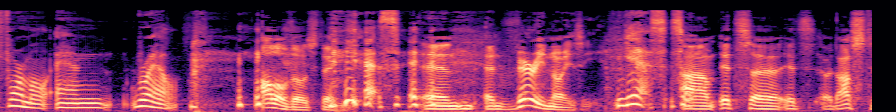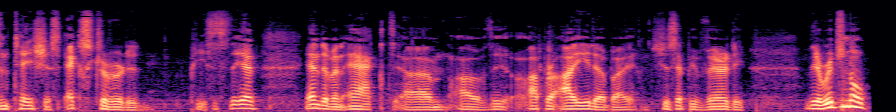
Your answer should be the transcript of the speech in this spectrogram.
formal and royal. All of those things. yes. and and very noisy. Yes. So um, it's uh, it's an ostentatious, extroverted piece. It's the end, end of an act um, of the opera Aida by Giuseppe Verdi. The original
